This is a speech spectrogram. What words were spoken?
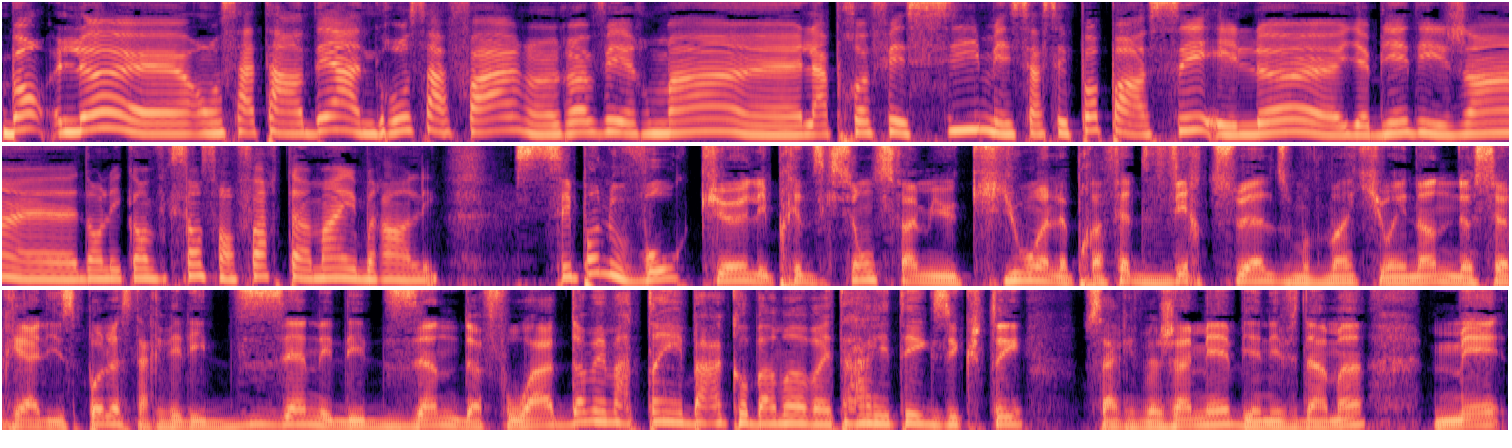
Bon, là, euh, on s'attendait à une grosse affaire, un revirement, euh, la prophétie, mais ça s'est pas passé. Et là, euh, il y a bien des gens dont les convictions sont fortement ébranlées. C'est pas nouveau que les prédictions du fameux Q, hein, le prophète virtuel du mouvement QAnon, ne se réalisent pas. Là, c'est arrivé des dizaines et des dizaines de fois. Demain matin, Barack Obama va être arrêté, exécuté. Ça arrive jamais, bien évidemment. Mais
